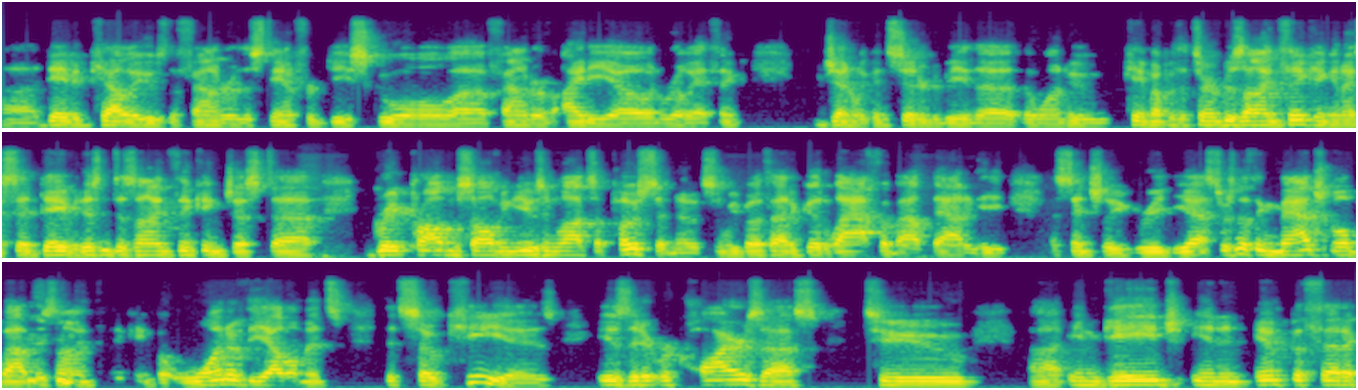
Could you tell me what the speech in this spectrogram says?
uh, David Kelley, who's the founder of the Stanford D School, uh, founder of IDEO, and really I think generally considered to be the, the one who came up with the term design thinking. And I said, David, isn't design thinking just uh, great problem solving using lots of post it notes? And we both had a good laugh about that. And he essentially agreed, yes, there's nothing magical about design thinking, but one of the elements that's so key is, is that it requires us to uh, engage in an empathetic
